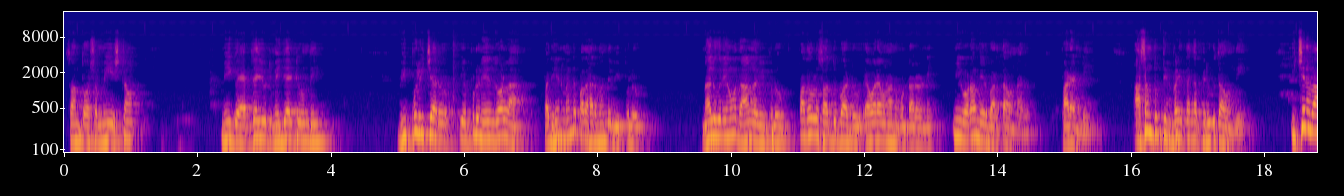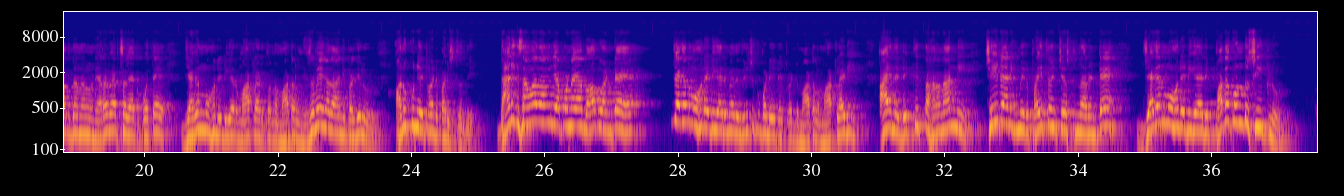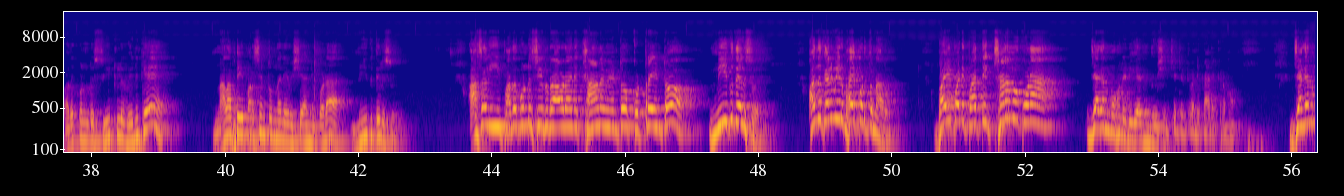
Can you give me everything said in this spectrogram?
సంతోషం మీ ఇష్టం. మీకు అబ్జల్యూట్ మెజారిటీ ఉంది. విప్పులు ఇచ్చారు. ఎప్పుడు నేను చూడాల. పదిహేను మంది పదహారు మంది విప్పులు. నలుగురేమో దానిలో విప్పులు. పదవులు సర్దుబాటు ఎవరేమో అనుకుంటారో అని మీ కూడా మీరు పడతా ఉన్నారు. పడండి. అసంతృప్తి విపరీతంగా పెరుగుతూ ఉంది. ఇచ్చిన వాగ్దానాలను నెరవేర్చలేకపోతే జగన్మోహన్ రెడ్డి గారు మాట్లాడుతున్న మాటలు నిజమే కదా అని ప్రజలు అనుకునేటువంటి పరిస్థితుంది. దానికి సమాధానం చెప్పండియా బాబు అంటే జగన్మోహన్ రెడ్డి గారి మీద విరుచుకుపడేటటువంటి మాటలు మాట్లాడి ఆయన వ్యక్తిత్వ హననాన్ని చేయడానికి మీరు ప్రయత్నం చేస్తున్నారంటే జగన్మోహన్ రెడ్డి గారి పదకొండు సీట్లు పదకొండు సీట్లు వెనుకే నలభై పర్సెంట్ ఉందనే విషయాన్ని కూడా మీకు తెలుసు. అసలు ఈ పదకొండు సీట్లు రావడానికి కారణం ఏంటో కుట్ర ఏంటో మీకు తెలుసు. అందుకని మీరు భయపడుతున్నారు. భయపడి ప్రతి క్షణము కూడా జగన్మోహన్ రెడ్డి గారిని దూషించేటటువంటి కార్యక్రమం. జగన్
